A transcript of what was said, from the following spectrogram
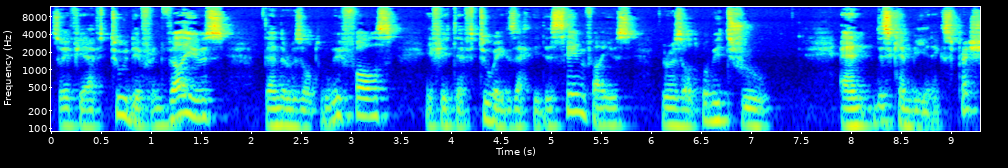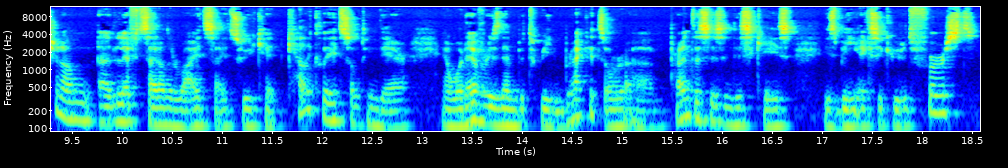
So if you have two different values, then the result will be false. If you have two exactly the same values, the result will be true. And this can be an expression on uh, the left side, on the right side, so you can calculate something there, and whatever is then between brackets or um, parentheses in this case is being executed first,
